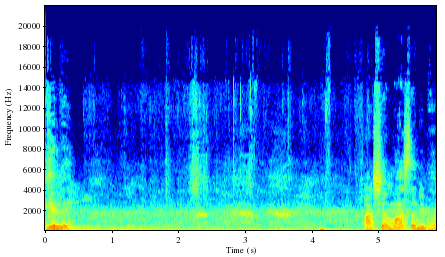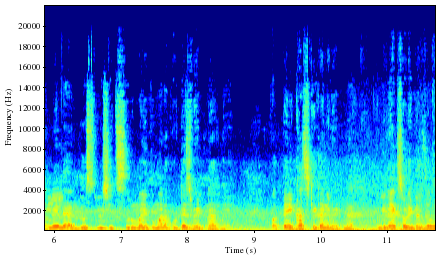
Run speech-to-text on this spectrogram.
गेले अशा मासाने भरलेल्या लुसलुशीत सुरमई तुम्हाला कुठेच भेटणार नाही. फक्त एकाच ठिकाणी भेटणार. विनायक सोडेकर जवळ.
